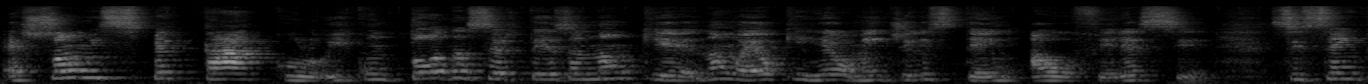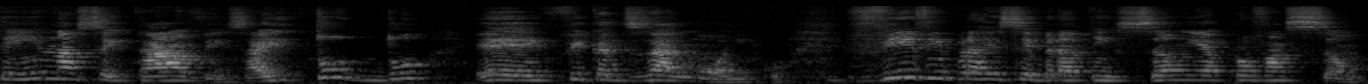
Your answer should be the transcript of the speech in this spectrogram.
é só um espetáculo e com toda certeza não, que é, não é o que realmente eles têm a oferecer. Se sentem inaceitáveis, aí tudo é, fica desarmônico. Vivem para receber atenção e aprovação.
